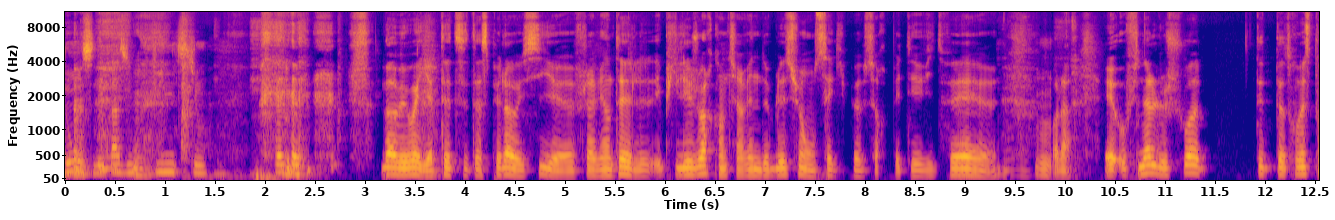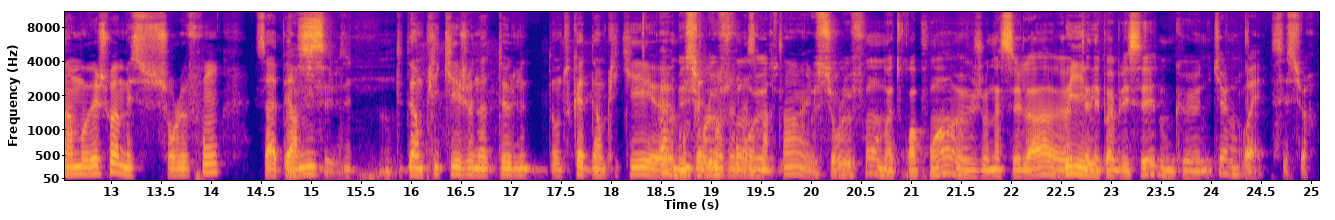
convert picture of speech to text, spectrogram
non, ce n'est pas une punition. Non, mais ouais, il y a peut-être cet aspect-là aussi, euh, Flavien Tell. Et puis les joueurs, quand ils reviennent de blessure, on sait qu'ils peuvent se repéter vite fait. euh, Mm. Voilà. Et au final, le choix, peut-être t'as trouvé que c'était un mauvais choix, mais sur le fond, ça a permis de- de- d'impliquer Jonas, de, en tout cas d'impliquer euh, Ah, sur complètement le fond, Jonas euh, Martin. et Sur le fond, on a trois points. euh, Jonas est là, euh, Oui, n'est pas blessé, donc euh, nickel. hein. Ouais, c'est sûr,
